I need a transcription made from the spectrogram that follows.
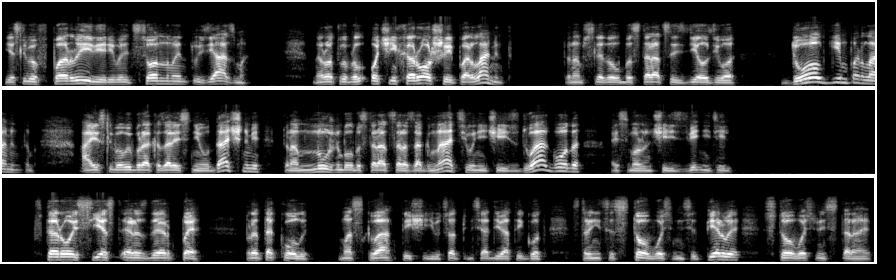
Если бы в порыве революционного энтузиазма народ выбрал очень хороший парламент, то нам следовало бы стараться сделать его долгим парламентом, а если бы выборы оказались неудачными, то нам нужно было бы стараться разогнать его не через два года, а если можно через две недели. Второй съезд РСДРП. Протоколы. Москва, 1959 год. Страницы 181-182.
